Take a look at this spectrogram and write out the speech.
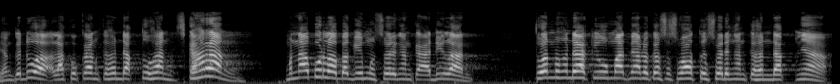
Yang kedua, lakukan kehendak Tuhan sekarang. Menaburlah bagimu sesuai dengan keadilan. Tuhan menghendaki umatnya melakukan sesuatu sesuai dengan kehendaknya.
